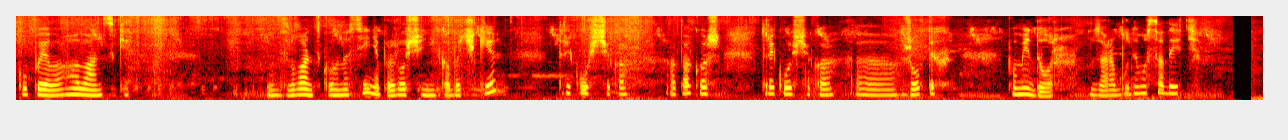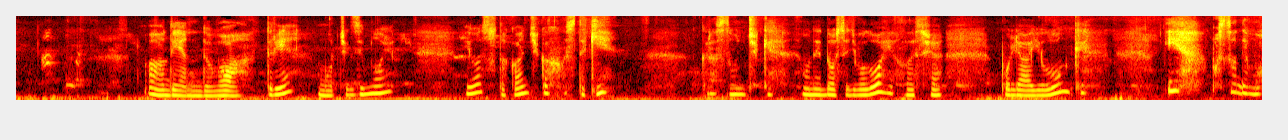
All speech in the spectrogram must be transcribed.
Купила голландські з голландського насіння пророщені кабачки, три кущика, а також три кущика е, жовтих помідор. Зараз будемо садити. Один, два, три. Мурчик зі мною. І ось в стаканчиках ось такі красунчики. Вони досить вологі, але ще поляю лунки. І посадимо.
